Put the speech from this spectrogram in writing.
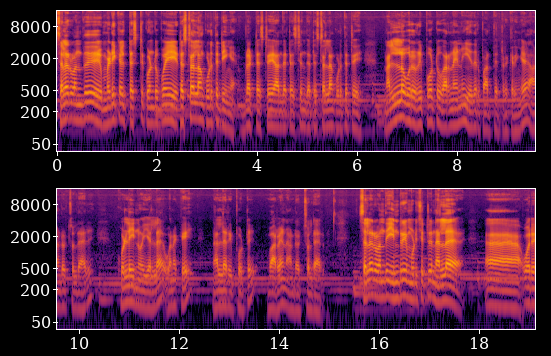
சிலர் வந்து மெடிக்கல் டெஸ்ட்டு கொண்டு போய் டெஸ்டெல்லாம் கொடுத்துட்டீங்க. ப்ளட் டெஸ்ட்டு அந்த டெஸ்ட்டு இந்த டெஸ்ட் எல்லாம் கொடுத்துட்டு நல்ல ஒரு ரிப்போர்ட்டு வரணும்னு எதிர்பார்த்துட்ருக்குறீங்க ஆண்டவர் சொல்கிறாரு கொள்ளை நோய் உனக்கு நல்ல ரிப்போர்ட்டு வரேன்னு ஆண்டவர் சொல்கிறார் சிலர் வந்து இன்டர்வியூ முடிச்சுட்டு நல்ல ஒரு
